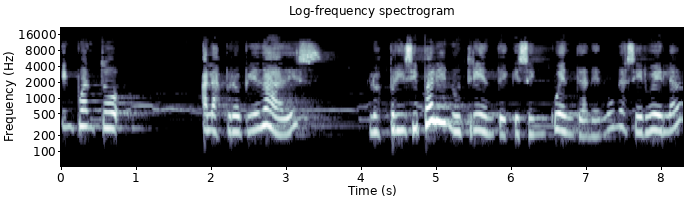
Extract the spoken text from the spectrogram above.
En cuanto a las propiedades, los principales nutrientes que se encuentran en una ciruela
